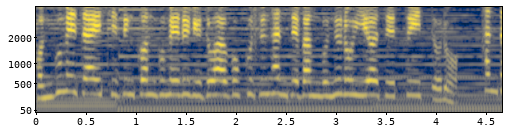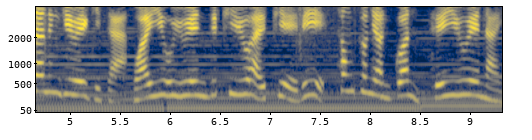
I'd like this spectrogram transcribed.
건구매자의 시즌권 구매를 유도하고 꾸준한 재방문으로 이어질 수 있도록 한다는 계획이다. YOUNG PURPL이 청소년권 JUNI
